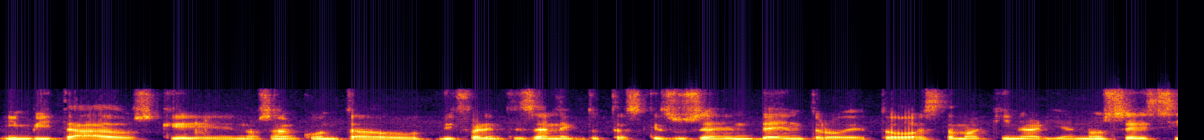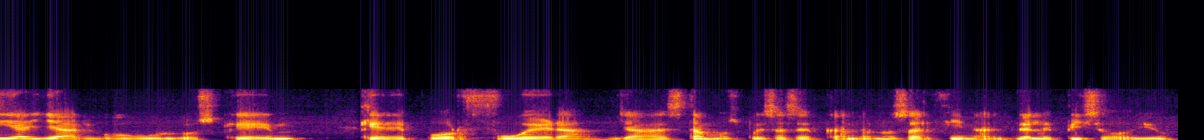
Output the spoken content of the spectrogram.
invitados que nos han contado diferentes anécdotas que suceden dentro de toda esta maquinaria. No sé si hay algo, Burgos, que quede por fuera. Ya estamos pues acercándonos al final del episodio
